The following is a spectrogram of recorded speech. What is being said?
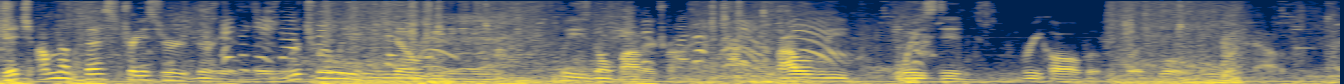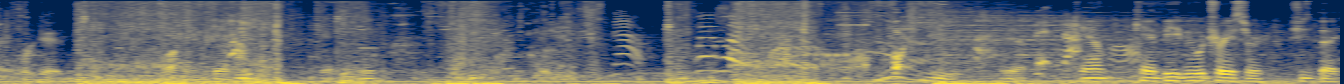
Bitch, I'm the best tracer there is. There's literally no beating me. Please don't bother trying. Probably wasted recall, but, but we'll, we'll work out. Alright, we're good. Fucking can't beat me. Can't beat me. Yeah. Can't can't beat me with Tracer. She's bae.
